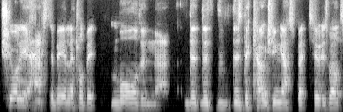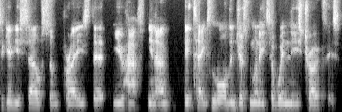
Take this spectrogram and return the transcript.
surely it has to be a little bit more than that. The, the, there's the coaching aspect to it as well to give yourself some praise that you have, you know, it takes more than just money to win these trophies.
